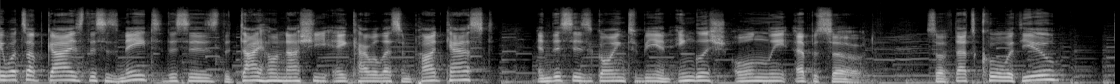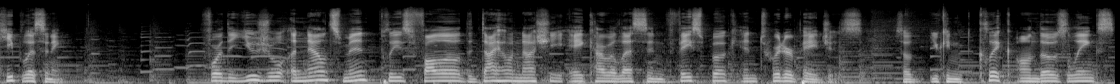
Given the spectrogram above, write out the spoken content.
Hey, what's up, guys? This is Nate. This is the Daihon Nashi Eikaiwa Lesson Podcast, and this is going to be an English only episode. So if that's cool with you, keep listening. For the usual announcement, please follow the Daihon Nashi Eikaiwa Lesson Facebook and Twitter pages. So you can click on those links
